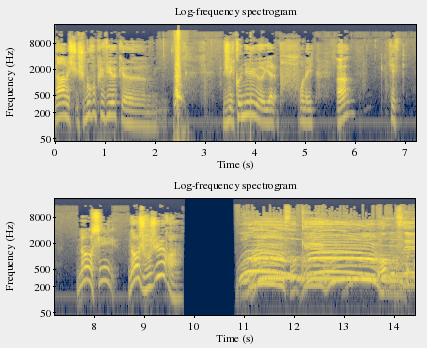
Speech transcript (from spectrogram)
Non, mais je suis beaucoup plus vieux que... Je l'ai connu, euh, il y a... Pff, on a eu... Hein? Non, si Non, je vous jure Ouh, cul, ouh.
